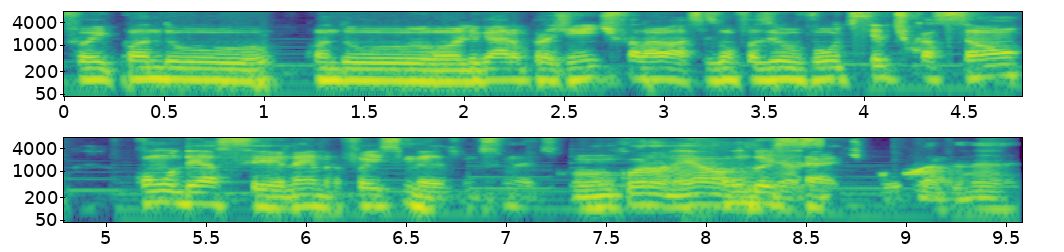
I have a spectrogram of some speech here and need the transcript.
foi quando, quando ligaram para a gente e falaram: ó, vocês vão fazer o voo de certificação com o DAC, lembra? Foi isso mesmo, isso mesmo. Um coronel. 127. né?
